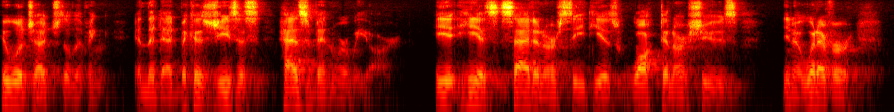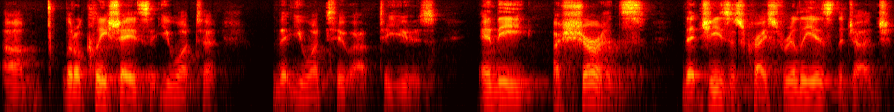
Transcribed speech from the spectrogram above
who will judge the living and the dead, because Jesus has been where we are. He, he has sat in our seat, he has walked in our shoes, you know, whatever um, little cliches that you want to that you want to uh, to use, and the assurance that Jesus Christ really is the judge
